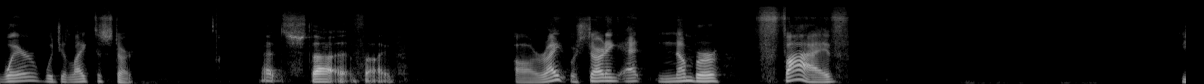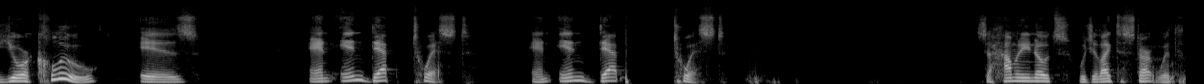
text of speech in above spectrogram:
where would you like to start? Let's start at five. All right, we're starting at number five. Your clue is an in depth twist. An in depth twist. So, how many notes would you like to start with,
